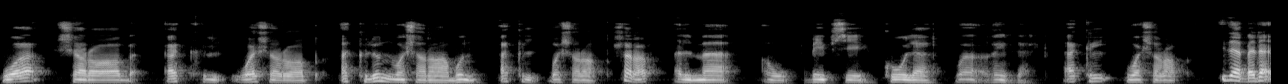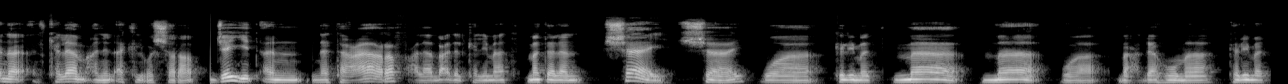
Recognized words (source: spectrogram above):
وشراب أكل وشراب أكل وشراب أكل وشراب. شراب الماء. أو بيبسي كولا وغير ذلك. أكل وشراب. إذا بدأنا الكلام عن الأكل والشراب جيد أن نتعارف على بعض الكلمات. مثلا شاي. شاي وكلمة ماء ماء وبعدهما. كلمة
